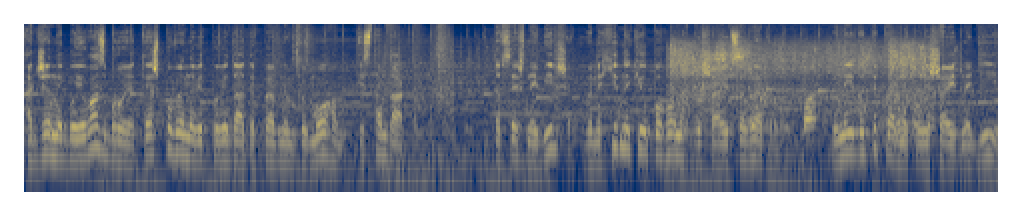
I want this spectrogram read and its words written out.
адже не бойова зброя теж повинна відповідати певним вимогам і стандартам. Та все ж найбільше винахідники у погонах пишаються вепром. Вони й дотепер не полишають надії,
